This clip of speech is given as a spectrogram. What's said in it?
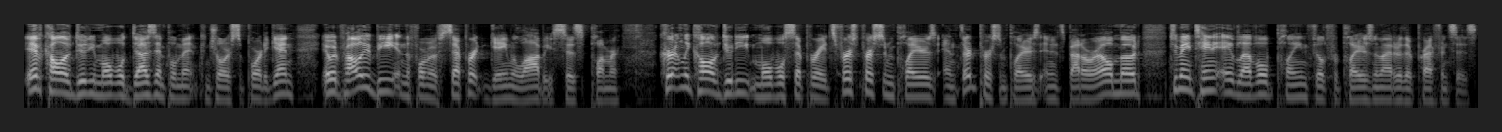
If Call of Duty Mobile does implement controller support again, it would probably be in the form of separate game lobbies, says Plummer. Currently, Call of Duty Mobile separates first person players and third person players in its Battle Royale mode to maintain a level playing field for players no matter their preferences.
